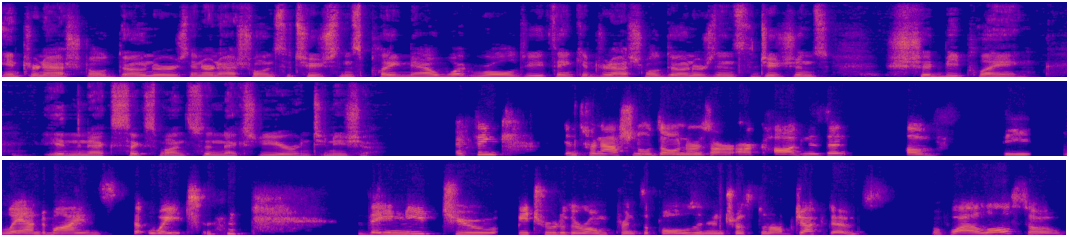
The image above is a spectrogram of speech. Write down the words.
international donors, international institutions playing now? What role do you think international donors and institutions should be playing in the next six months and next year in Tunisia? I think international donors are, are cognizant of the landmines that wait they need to be true to their own principles and interests and objectives, while also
